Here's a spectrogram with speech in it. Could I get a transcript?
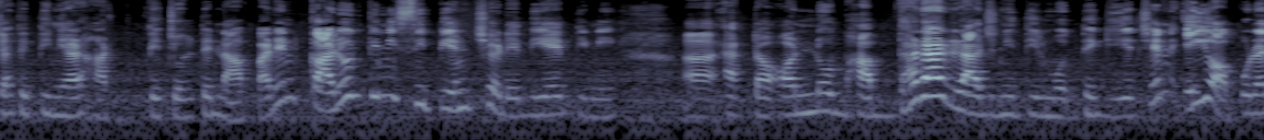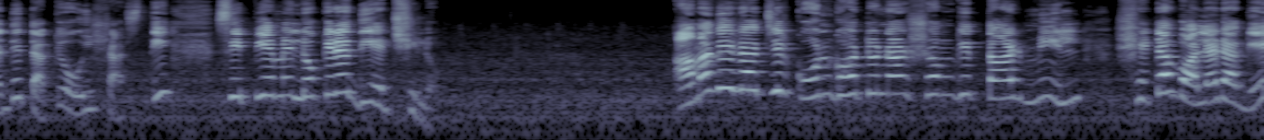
যাতে তিনি আর হাঁটতে চলতে না পারেন, কারণ তিনি সিপিএম ছেড়ে দিয়ে তিনি একটা অন্য ভাবধারার রাজনীতির মধ্যে গিয়েছেন। এই অপরাধে তাকে ওই শাস্তি সিপিএম এর লোকেরা দিয়েছিল। আমাদের রাজ্যের কোন ঘটনার সঙ্গে তার মিল সেটা বলার আগে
